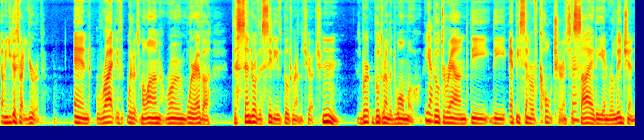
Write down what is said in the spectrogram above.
I mean you go throughout Europe, and right if, whether it's Milan, Rome, wherever, the center of the city is built around the church. It's bu- built around the Duomo. It's Yeah. built around the the epicenter of culture and society and religion.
